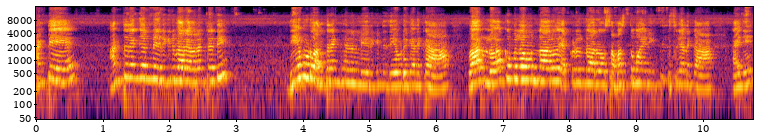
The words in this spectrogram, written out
అంటే అంతరంగాన్ని ఎరిగిన వారు ఎవరంటండి? దేవుడు అంతరంగంలో ఎరిగిన దేవుడు గనక వారు లోకములో ఉన్నారో ఎక్కడున్నారో సమస్తం ఆయనకి తెలుసు గనక ఆయన ఏం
